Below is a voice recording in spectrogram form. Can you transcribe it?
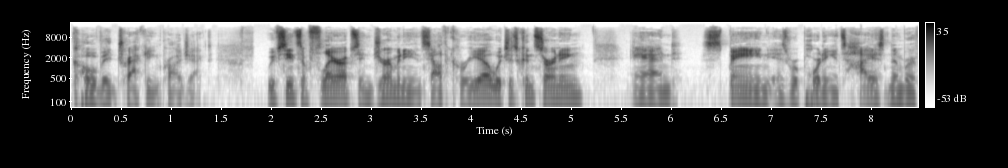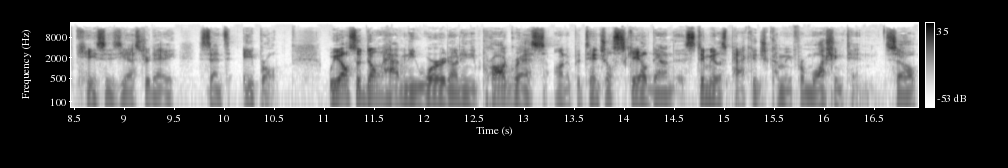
COVID tracking project. We've seen some flare ups in Germany and South Korea, which is concerning. And Spain is reporting its highest number of cases yesterday since April. We also don't have any word on any progress on a potential scaled down stimulus package coming from Washington. So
